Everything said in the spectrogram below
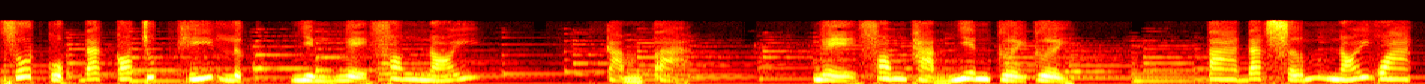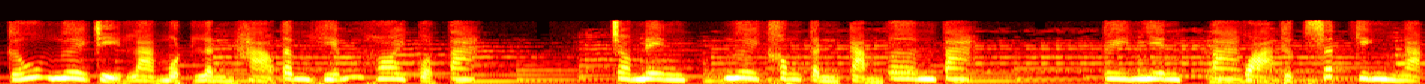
rốt cuộc đã có chút khí lực, nhìn Nghệ Phong nói cảm tạ. Nghệ Phong thản nhiên cười cười. Ta đã sớm nói qua, cứu ngươi chỉ là một lần hảo tâm hiếm hoi của ta. Cho nên, ngươi không cần cảm ơn ta. Tuy nhiên, ta quả thực rất kinh ngạc,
